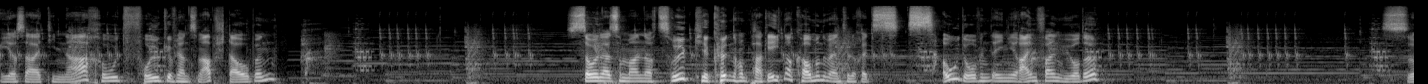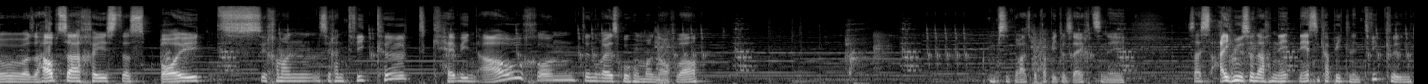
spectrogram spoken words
Ihr seid die Nachhut, Folgepflanzen zum Abstauben. So, und also mal noch zurück. Hier könnten noch ein paar Gegner kommen. Wäre natürlich jetzt saudoof, wenn der irgendwie reinfallen würde. So, also Hauptsache ist, dass Boyd sich, man, sich entwickelt, Kevin auch und den Rest gucken wir mal nach, wa? Wir sind bereits bei Kapitel 16, ey. Das heißt, eigentlich müssen wir nach dem nächsten Kapitel entwickeln.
